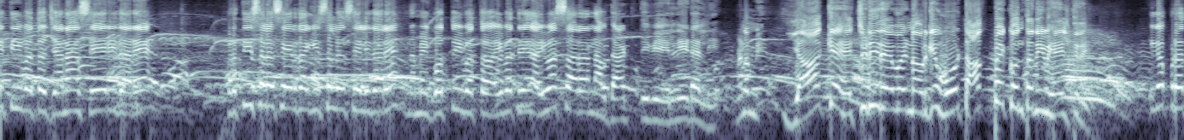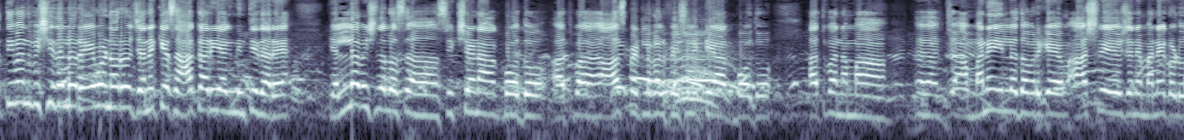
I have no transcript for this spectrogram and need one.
ರೀತಿ ಇವತ್ತು ಜನ ಸೇರಿದ್ದಾರೆ. ಪ್ರತಿ ಸಲ ಸೇರಿದಾಗ ಈ ಸಲ ಸೇರಿದ್ದಾರೆ. ನಮಗೆ ಗೊತ್ತು ಇವತ್ತು ಐವತ್ತರಿಂದ ಐವತ್ತು ಸಾವಿರ ನಾವು ದಾಟ್ತೀವಿ ಲೀಡಲ್ಲಿ. ಮೇಡಮ್ ಯಾಕೆ ಎಚ್ ಡಿ ರೇವಣ್ಣ ಅವ್ರಿಗೆ ವೋಟ್ ಹಾಕ್ಬೇಕು ಅಂತ ನೀವು ಹೇಳ್ತೀರಿ? ಈಗ ಪ್ರತಿಯೊಂದು ವಿಷಯದಲ್ಲೂ ರೇವಣ್ಣ ಅವರು ಜನಕ್ಕೆ ಸಹಕಾರಿಯಾಗಿ ನಿಂತಿದ್ದಾರೆ. ಎಲ್ಲ ವಿಷಯದಲ್ಲೂ ಶಿಕ್ಷಣ ಆಗ್ಬೋದು ಅಥವಾ ಹಾಸ್ಪಿಟ್ಲ್ಗಳ ಫೆಸಿಲಿಟಿ ಆಗ್ಬೋದು ಅಥವಾ ನಮ್ಮ ಮನೆ ಇಲ್ಲದವರಿಗೆ ಆಶ್ರಯ ಯೋಜನೆ ಮನೆಗಳು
